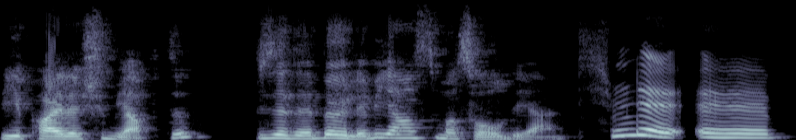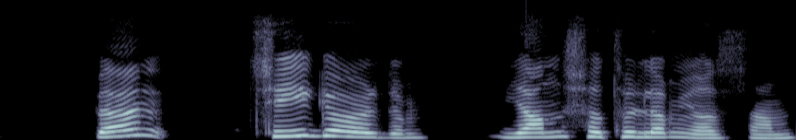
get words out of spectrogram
bir paylaşım yaptı. Bize de böyle bir yansıması oldu yani. Şimdi e, ben şeyi gördüm. Yanlış hatırlamıyorsam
